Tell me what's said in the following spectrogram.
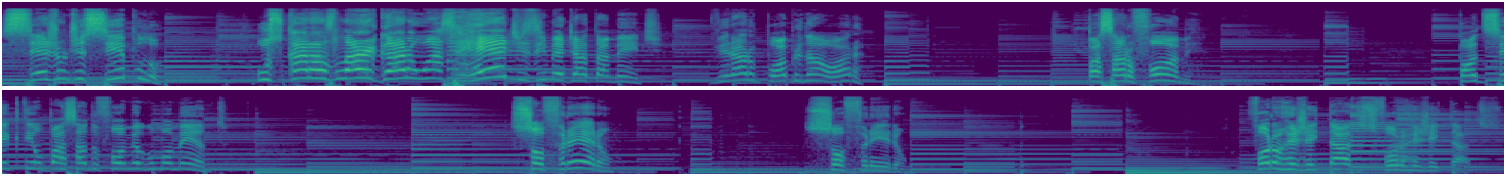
Seja um discípulo. Os caras largaram as redes imediatamente. Viraram pobre na hora. Passaram fome? Pode ser que tenham passado fome em algum momento. Sofreram? Sofreram. Foram rejeitados? Foram rejeitados.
